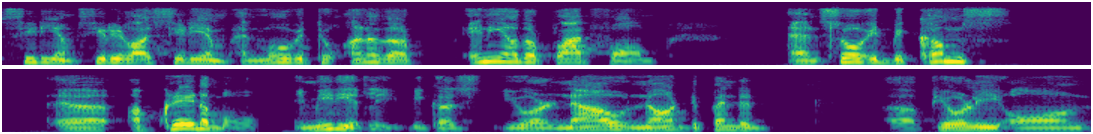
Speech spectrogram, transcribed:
CDM, serialized CDM, and move it to another, any other platform. And so it becomes uh, upgradable immediately because you are now not dependent uh, purely on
